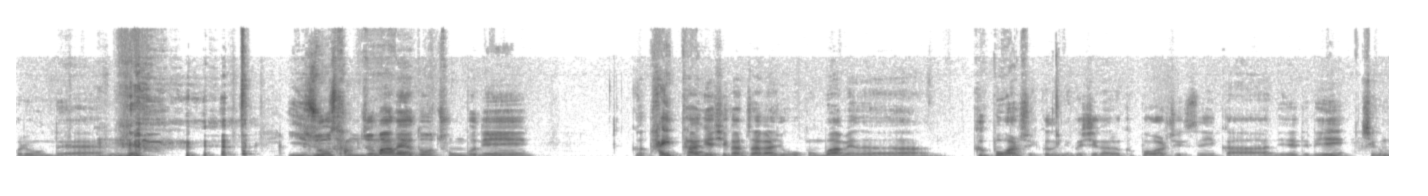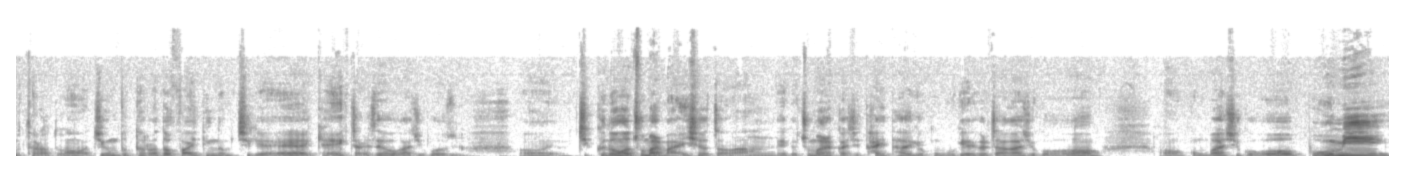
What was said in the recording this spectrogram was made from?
어려운데 2주 3주만 해도 충분히 그 타이트하게 시간 짜가지고 공부하면은 극복할 수 있거든요. 그 시간을 극복할 수 있으니까 니네들이 지금부터라도. 어, 지금부터라도 파이팅 넘치게 계획 잘 세워가지고 음. 어, 지- 그동안 주말 많이 쉬었잖아. 음. 그러니까 주말까지 타이트하게 공부 계획을 짜가지고 어, 공부하시고 봄이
